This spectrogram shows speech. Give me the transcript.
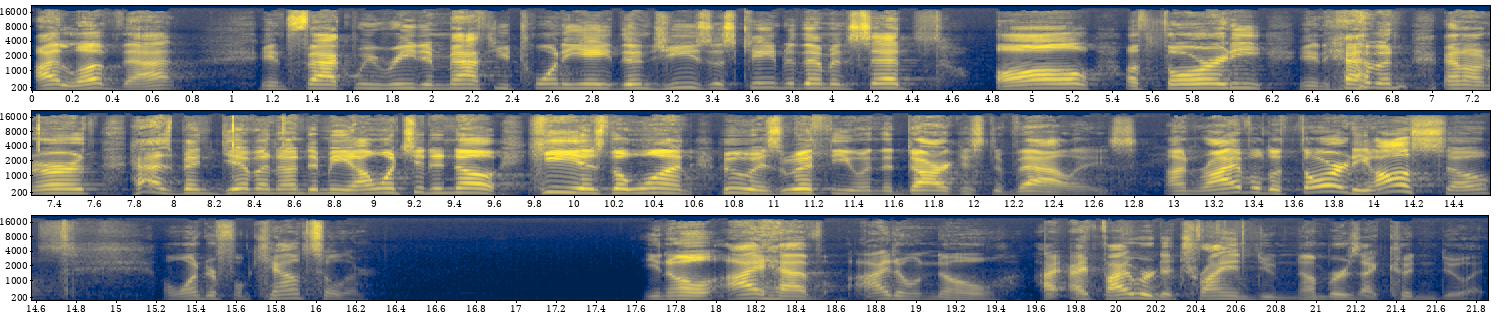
I love that. In fact, we read in Matthew 28 then Jesus came to them and said, all authority in heaven and on earth has been given unto me. I want you to know He is the one who is with you in the darkest of valleys. Unrivaled authority, also a wonderful counselor. You know, I have, I don't know, I, if I were to try and do numbers, I couldn't do it.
